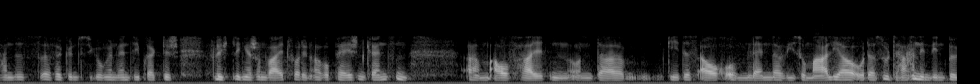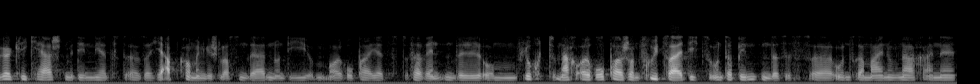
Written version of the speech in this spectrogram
Handelsvergünstigungen, wenn sie praktisch Flüchtlinge schon weit vor den europäischen Grenzen ähm, aufhalten. Und da geht es auch um Länder wie Somalia oder Sudan, in denen Bürgerkrieg herrscht, mit denen jetzt äh, solche Abkommen geschlossen werden und die Europa jetzt verwenden will, um Flucht nach Europa schon frühzeitig zu unterbinden. Das ist äh, unserer Meinung nach eine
